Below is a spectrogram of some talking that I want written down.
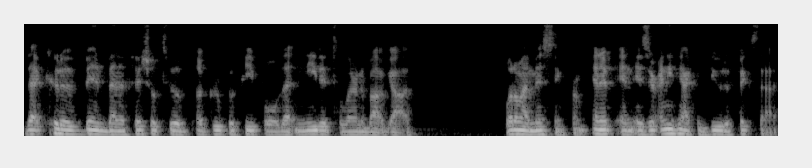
that could have been beneficial to a, a, group of people that needed to learn about God? What am I missing from? And, if, and is there anything I can do to fix that?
